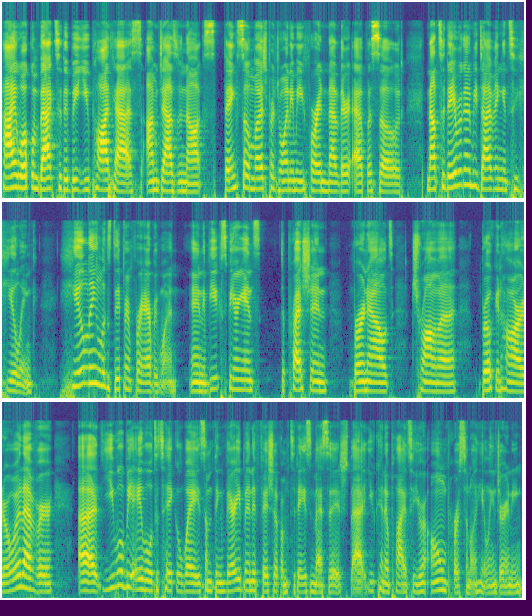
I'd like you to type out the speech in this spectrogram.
Hi, welcome back to the BU podcast. I'm Jasmine Knox. Thanks so much for joining me for another episode. Now, today we're going to be diving into healing. Healing looks different for everyone. And if you experience depression, burnout, trauma, broken heart, or whatever, uh, you will be able to take away something very beneficial from today's message that you can apply to your own personal healing journey.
